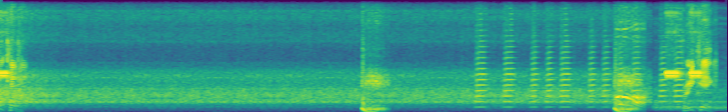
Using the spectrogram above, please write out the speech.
Goal kick. Free kick.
